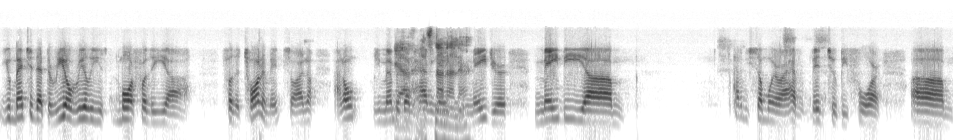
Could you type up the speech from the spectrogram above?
you mentioned that the Rio really is more for the uh, for the tournament, so I don't I don't remember yeah, them having anything major. Maybe um, it's got to be somewhere I haven't been to before. Um,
